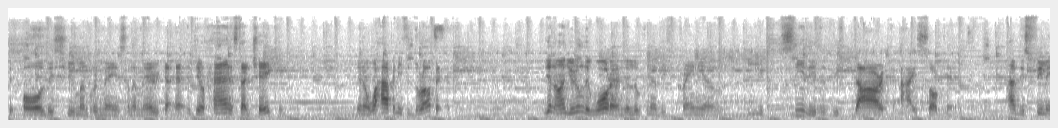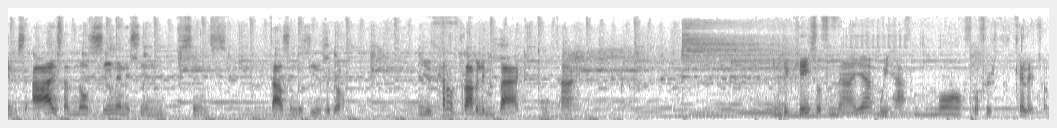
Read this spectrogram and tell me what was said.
the these human remains in America. Uh, Your hands start shaking. You know, what happens if you drop it? You know, and you're in the water and you're looking at this cranium, you see this, this dark eye socket. I have this feeling these eyes have not seen anything since thousands of years ago. You're kind of traveling back in time. In the case of Naya, we have most of her skeleton.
